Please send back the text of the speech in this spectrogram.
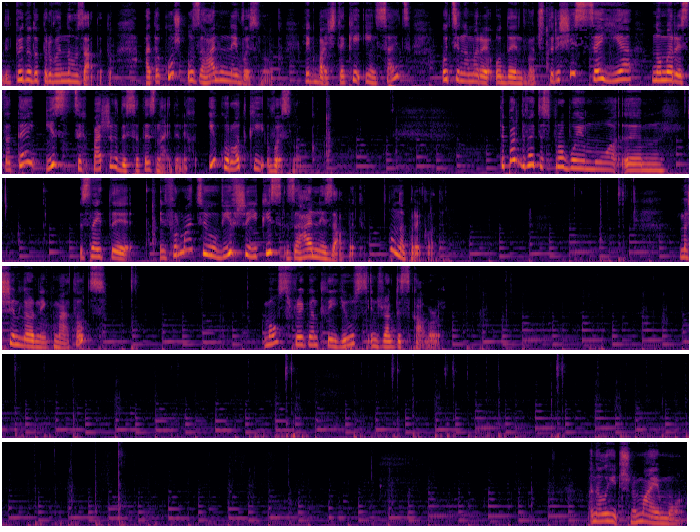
відповідно до первинного запиту, а також узагальнений висновок. Як бачите, такий Insights, оці номери 1, 2, 4, 6 це є номери статей із цих перших 10 знайдених, і короткий висновок. Тепер давайте спробуємо ем, знайти інформацію, ввівши якийсь загальний запит. Ну, наприклад, Machine learning methods most frequently used in drug discovery. Аналогічно маємо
